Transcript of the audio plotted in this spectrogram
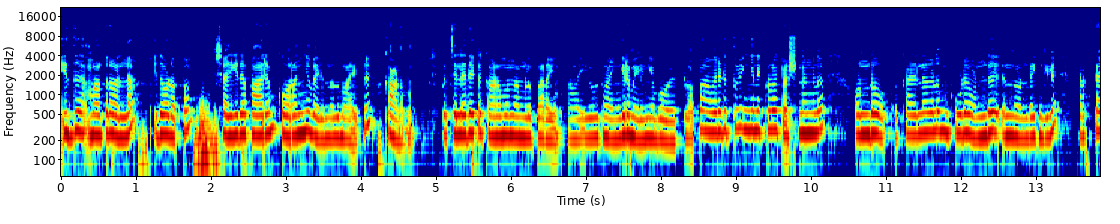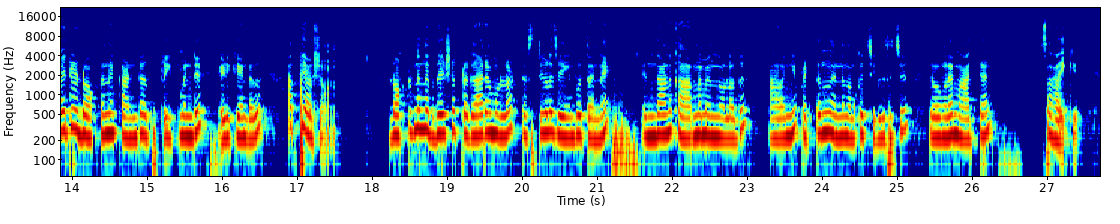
ഇത് മാത്രമല്ല ഇതോടൊപ്പം ശരീരഭാരം കുറഞ്ഞു വരുന്നതുമായിട്ട് കാണുന്നു. ഇപ്പോൾ ചിലരെയൊക്കെ കാണുമ്പോൾ നമ്മൾ പറയും അയ്യോ ഭയങ്കര മെലിഞ്ഞു പോയിട്ടുള്ളൂ. അപ്പോൾ അടുത്ത് ഇങ്ങനെയൊക്കെയുള്ള പ്രശ്നങ്ങൾ ഉണ്ടോ? കഴലകളും കൂടെ ഉണ്ട് എന്നുണ്ടെങ്കിൽ കറക്റ്റായിട്ട് ഒരു ഡോക്ടറിനെ കണ്ട് അത് ട്രീറ്റ്മെന്റ് എടുക്കേണ്ടത് അത്യാവശ്യമാണ്. ഡോക്ടറിന്റെ നിർദ്ദേശപ്രകാരമുള്ള ടെസ്റ്റുകൾ ചെയ്യുമ്പോൾ തന്നെ എന്താണ് കാരണമെന്നുള്ളത് അറിഞ്ഞ് പെട്ടെന്ന് തന്നെ നമുക്ക് ചികിത്സിച്ച് രോഗങ്ങളെ മാറ്റാൻ സഹായിക്കും.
